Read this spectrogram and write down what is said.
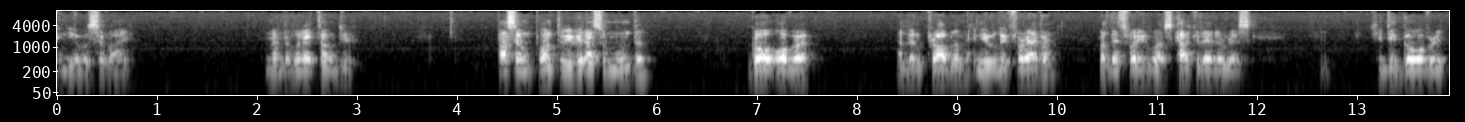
and you will survive. Remember what I told you? Passa um ponto e virás o mundo. go over a little problem and you'll live forever? Well, that's what it was calculated risk. She did go over it.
